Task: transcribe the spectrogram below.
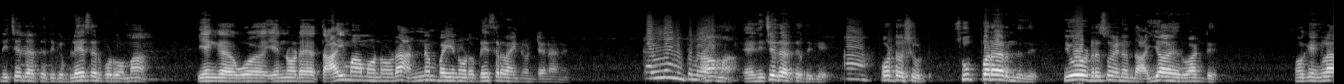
நிச்சயதார்த்தத்துக்கு பிளேசர் போடுவோமா? எங்க ஒ- என்னோட தாய் மாமனோட அண்ணன் பையனோட பிளேசர் வாங்கிட்டு வந்துட்டேன் நான். கல்யாணத்துல. ஆமா என் நிச்சயதார்த்தத்துக்கு. போட்டோ ஷூட் சூப்பரா இருந்தது. ஐயோ ட்ரெஸ் வாங்கிட்டு வந்தேன் ஐயாயிரம் ரூபான்ட்டு ஓகேங்களா?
